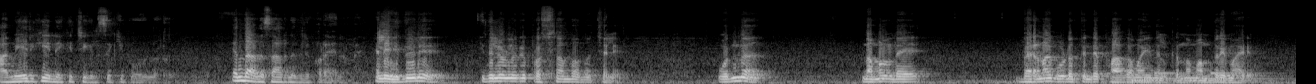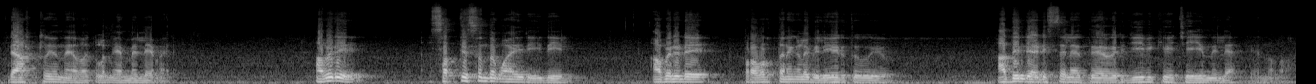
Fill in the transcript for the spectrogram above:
അമേരിക്കയിലേക്ക് ചികിത്സയ്ക്ക് പോകുന്നത്? എന്താണ് സാറിന് ഇതിൽ പറയാനുള്ളത്? അല്ല ഇതിൽ ഇതിലുള്ളൊരു പ്രശ്നം എന്താണെന്ന് വെച്ചാൽ ഒന്ന് നമ്മളുടെ ഭരണകൂടത്തിന്റെ ഭാഗമായി നിൽക്കുന്ന മന്ത്രിമാരും രാഷ്ട്രീയ നേതാക്കളും എം എൽ എമാരും. അവർ സത്യസന്ധമായ രീതിയിൽ അവരുടെ പ്രവർത്തനങ്ങളെ വിലയിരുത്തുകയോ അതിന്റെ അടിസ്ഥാനത്തിൽ അവർ ജീവിക്കുകയോ ചെയ്യുന്നില്ല എന്നുള്ളതാണ്.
